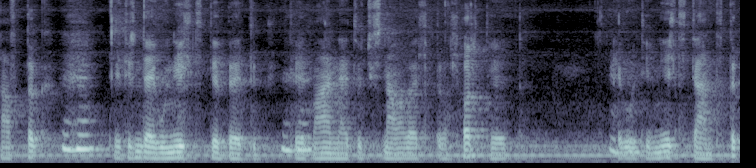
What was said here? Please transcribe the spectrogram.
авдаг. Тэгээд тэрэндээ айгу нээлттэй байдаг. Тэгээд маань найзууч гэсэн намайг ойлгодог болохоор тэгээд айгу тийм нээлттэй ханддаг.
